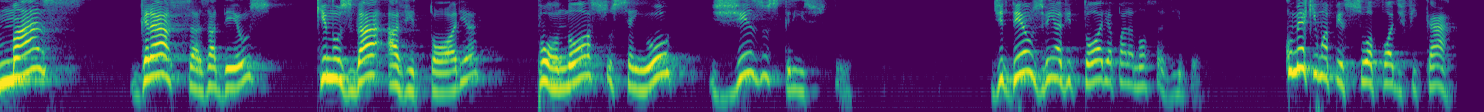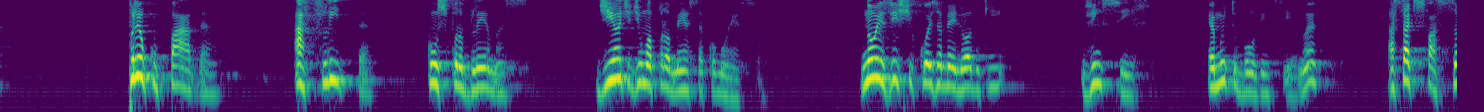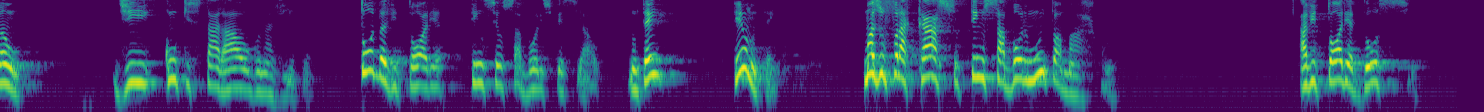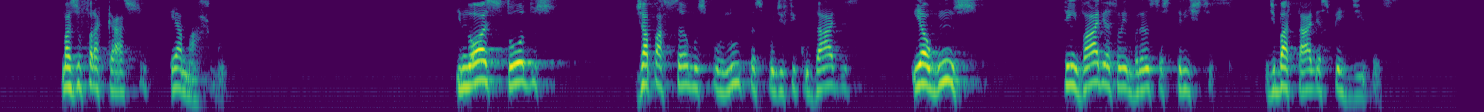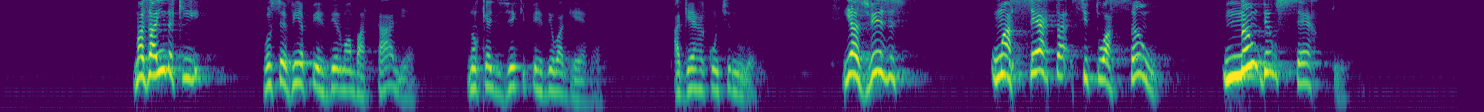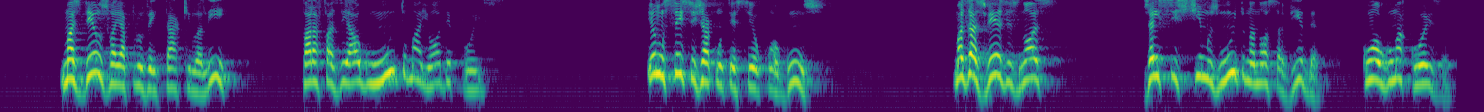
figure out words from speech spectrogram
Mas, graças a Deus, que nos dá a vitória por nosso Senhor Jesus Cristo. De Deus vem a vitória para a nossa vida. Como é que uma pessoa pode ficar preocupada, aflita com os problemas diante de uma promessa como essa? Não existe coisa melhor do que vencer. É muito bom vencer, não é? A satisfação de conquistar algo na vida. Toda vitória tem o seu sabor especial. Não tem? Tem ou não tem? Mas o fracasso tem um sabor muito amargo. A vitória é doce, mas o fracasso é amargo. E nós todos já passamos por lutas, por dificuldades, e alguns têm várias lembranças tristes de batalhas perdidas. Mas ainda que você venha perder uma batalha, não quer dizer que perdeu a guerra. A guerra continua. E às vezes, uma certa situação não deu certo. Mas Deus vai aproveitar aquilo ali para fazer algo muito maior depois. Eu não sei se já aconteceu com alguns, mas às vezes nós já insistimos muito na nossa vida com alguma coisa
